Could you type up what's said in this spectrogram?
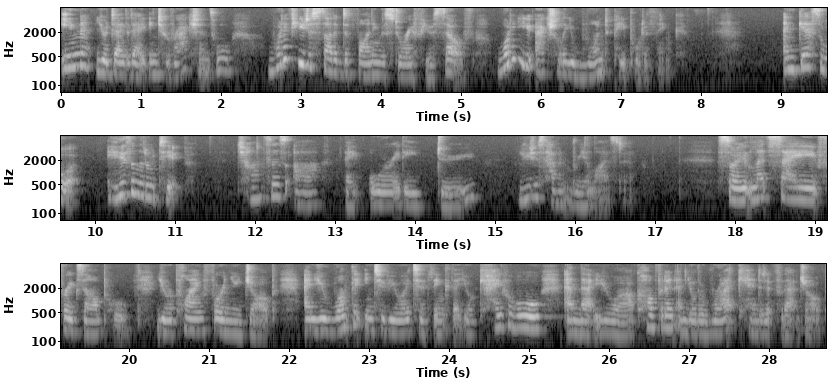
in your day to day interactions, well, what if you just started defining the story for yourself? What do you actually want people to think? And guess what? Here's a little tip chances are they already do, you just haven't realized it. So, let's say, for example, you're applying for a new job and you want the interviewer to think that you're capable and that you are confident and you're the right candidate for that job.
